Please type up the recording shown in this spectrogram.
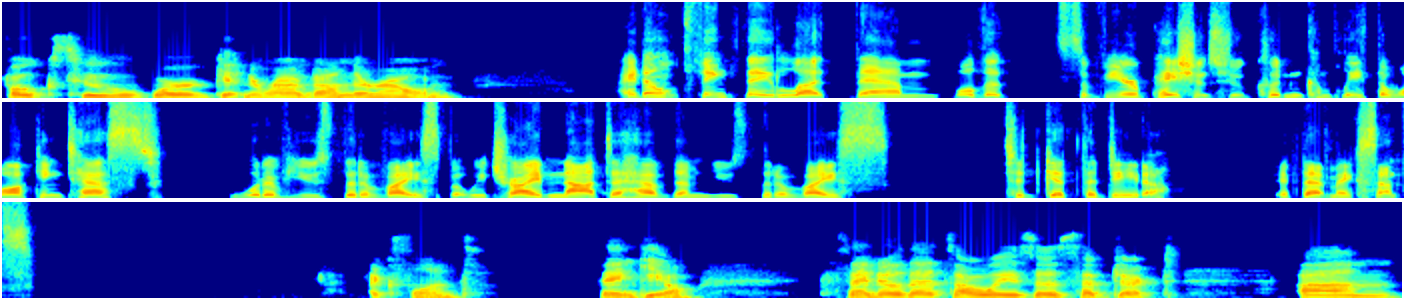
folks who were getting around on their own. I don't think they let them, well, the severe patients who couldn't complete the walking test would have used the device, but we tried not to have them use the device to get the data, if that makes sense. Excellent. Thank you. Because I know that's always a subject. Um,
